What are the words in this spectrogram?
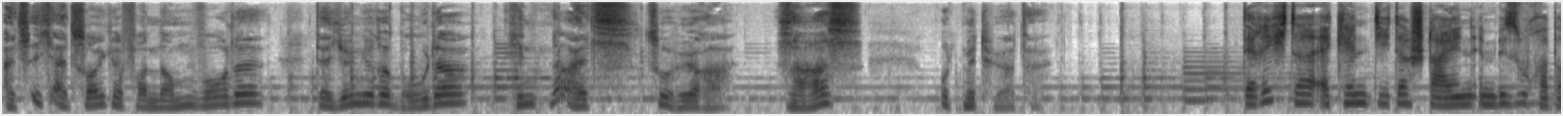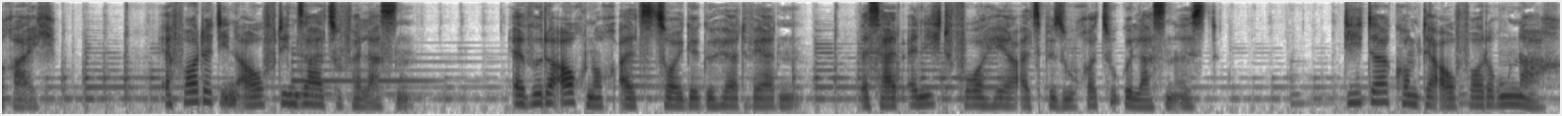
als ich als Zeuge vernommen wurde, der jüngere Bruder hinten als Zuhörer saß und mithörte. Der Richter erkennt Dieter Stein im Besucherbereich. Er fordert ihn auf, den Saal zu verlassen. Er würde auch noch als Zeuge gehört werden, weshalb er nicht vorher als Besucher zugelassen ist. Dieter kommt der Aufforderung nach.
